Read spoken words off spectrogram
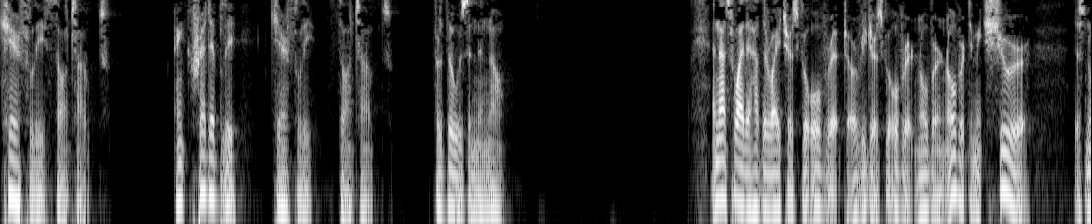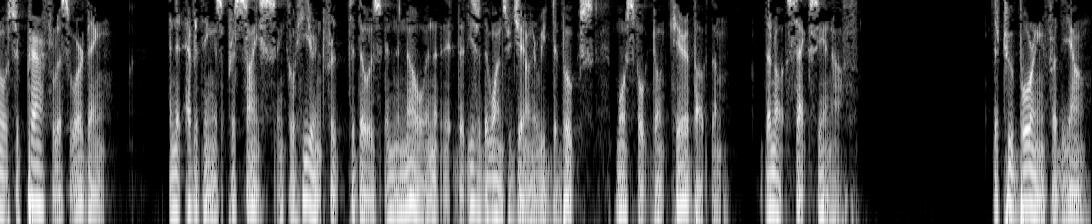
carefully thought out. Incredibly carefully thought out for those in the know. And that's why they have the writers go over it or readers go over it and over and over to make sure there's no superfluous wording and that everything is precise and coherent for, to those in the know. And that, that these are the ones who generally read the books. Most folk don't care about them. They're not sexy enough. They're too boring for the young.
